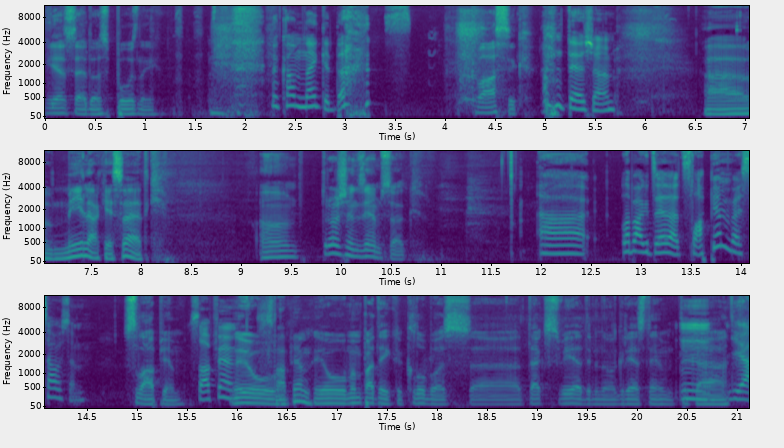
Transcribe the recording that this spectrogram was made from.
Iesēdos pūznī. Nu, kam negadās? Klasika. Tiešām. Uh, mīļākie svētki. Um, droši vien Ziemassvētku. Uh, labāk dziedāt slapjam vai sausam? Slāpjam. Slapjam. Jū, Slapjam? Jū, man patīk, ka klubos uh, teks viedri no griestiem. tā Kā, Mm, jā,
